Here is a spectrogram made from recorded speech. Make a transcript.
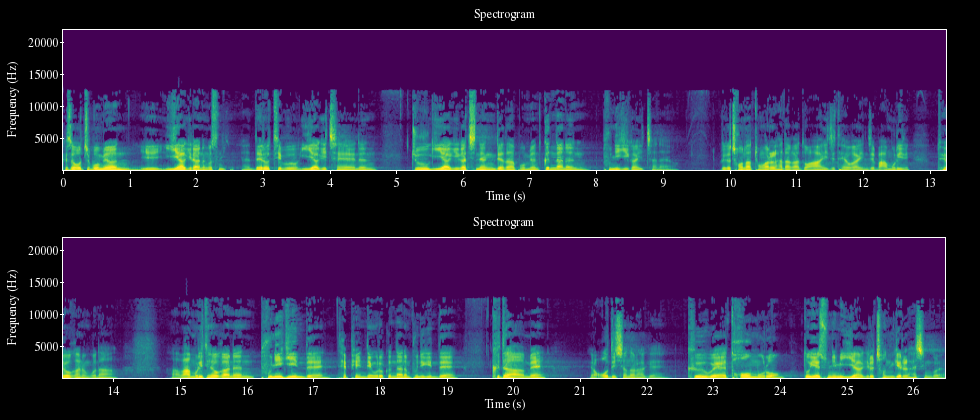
그래서 어찌 보면 이 이야기라는 것은 내러티브, 이야기체는 쭉 이야기가 진행되다 보면 끝나는 분위기가 있잖아요. 우리가 전화 통화를 하다가도 아 이제 대화가 이제 마무리 되어 가는구나. 아, 마무리 되어 가는 분위기인데 해피엔딩으로 끝나는 분위기인데 그 다음에 어디셔널하게 그 외에 덤으로 또 예수님이 이야기를 전개를 하신 거예요.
